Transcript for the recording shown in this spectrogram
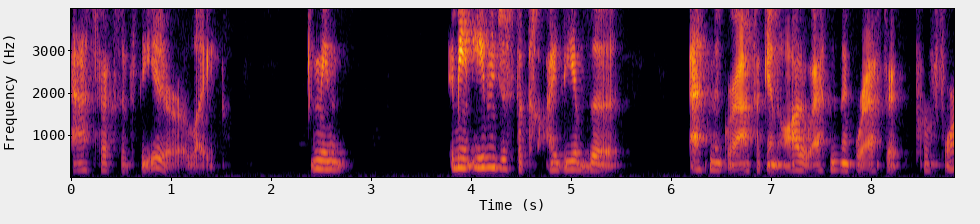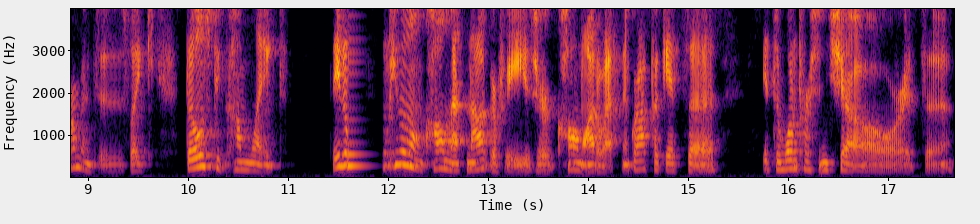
aspects of theater. Like, I mean, I mean, even just the idea of the ethnographic and auto-ethnographic performances, like those become like they don't people don't call them ethnographies or call them auto-ethnographic. It's a it's a one-person show or it's a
